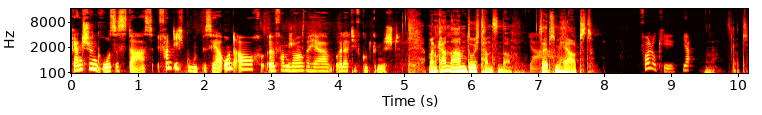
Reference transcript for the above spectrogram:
ganz schön große Stars. Fand ich gut bisher und auch äh, vom Genre her relativ gut gemischt. Man kann einen Abend durchtanzen da. Ja. Selbst im Herbst. Voll okay, ja. Gut.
